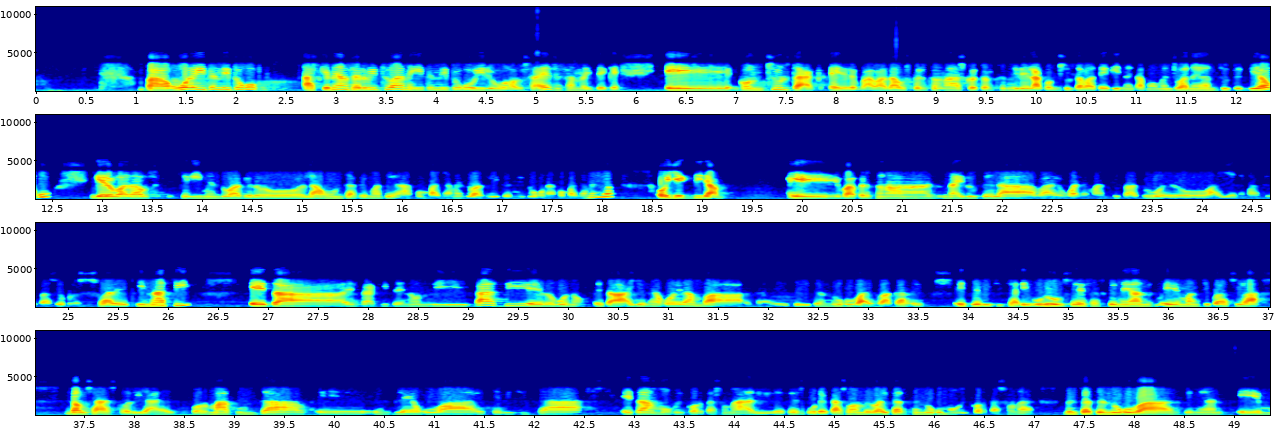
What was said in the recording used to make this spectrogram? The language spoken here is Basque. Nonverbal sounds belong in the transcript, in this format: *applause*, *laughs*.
Ba, gu egiten ditugu, azkenean zerbitzuan egiten ditugu hiru gauza, ez, esan daiteke. E, kontsultak, e, ba, badauz pertsona asko etortzen direla kontsulta batekin eta momentuan erantzuten diogu, gero badauz segimenduak edo laguntzak emate akompainamenduak egiten ditugun akompainamenduak, hoiek dira, e, ba, persona nahi dutela ba, igual emantzipatu edo haien emantzipazio prozesuarekin hasi, eta ez dakiten ondi hasi edo bueno, eta haien egoeran ba, egiten dugu ba, ez bakarriz etxe bizitzari buruz, ez? Azkenean emantzipazioa gauza asko dira, ez? formakuntza, e, enplegua, etxe bizitza, eta mugikortasuna adibidez, ez? Gure kasuan bebai hartzen dugu mugikortasuna. Bentsatzen dugu ba zenean e,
